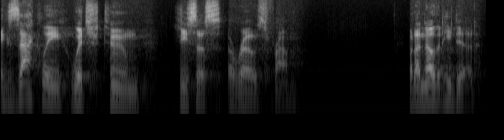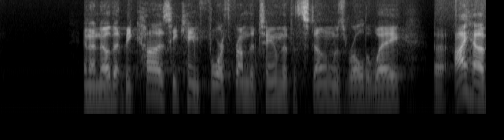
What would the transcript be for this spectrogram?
exactly which tomb Jesus arose from. But I know that he did. And I know that because he came forth from the tomb, that the stone was rolled away, uh, I have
